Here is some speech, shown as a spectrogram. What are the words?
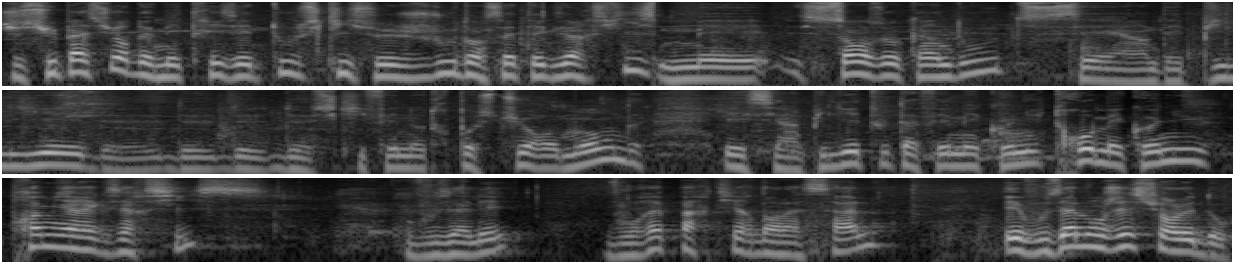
Je ne suis pas sûr de maîtriser tout ce qui se joue dans cet exercice, mais sans aucun doute, c'est un des piliers de, ce qui fait notre posture au monde, et c'est un pilier tout à fait méconnu, trop méconnu. Premier exercice, vous allez vous répartir dans la salle et vous allonger sur le dos.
